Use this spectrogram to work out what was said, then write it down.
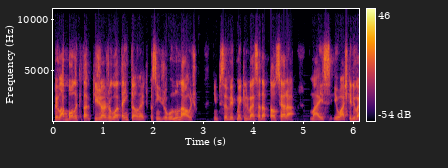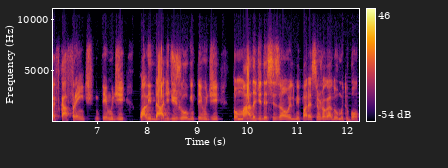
pela bola que, tá, que já jogou até então, né? Tipo assim, jogou no Náutico. A gente precisa ver como é que ele vai se adaptar ao Ceará. Mas eu acho que ele vai ficar à frente, em termos de qualidade de jogo, em termos de tomada de decisão. Ele me parece um jogador muito bom.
